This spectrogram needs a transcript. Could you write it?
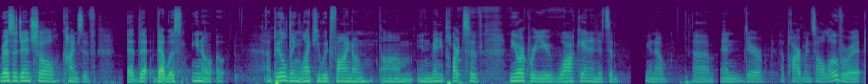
residential kinds of uh, that that was you know a, building like you would find on um, in many parts of New York where you walk in and it's a you know uh, and there are apartments all over it.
